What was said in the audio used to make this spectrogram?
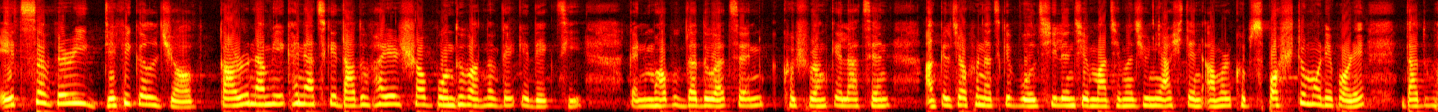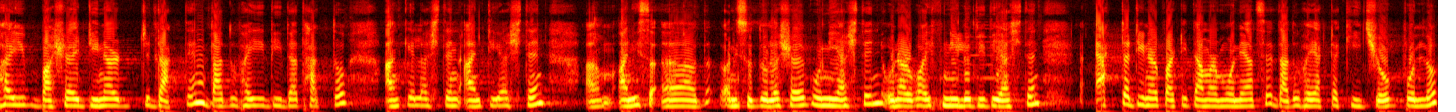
It's a very difficult job কারণ আমি এখানে আজকে দাদু ভাইয়ের সব বন্ধু বান্ধবদেরকে দেখছি। কারণ মাহবুব দাদু আছেন খুশবু আঙ্কেল আছেন। আঙ্কেল যখন আজকে বলছিলেন যে মাঝে মাঝে উনি আসতেন আমার খুব স্পষ্ট মনে পড়ে দাদু ভাই বাসায় ডিনার ডাকতেন দাদু ভাই দিদা থাকতো আঙ্কেল আসতেন আন্টি আসতেন আনিস আহ, আনিসুদ্দৌলা সাহেব উনি আসতেন ওনার ওয়াইফ নীলু দিদি আসতেন। একটা ডিনার পার্টিতে আমার মনে আছে দাদু ভাই একটা কি যোগ বলল,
